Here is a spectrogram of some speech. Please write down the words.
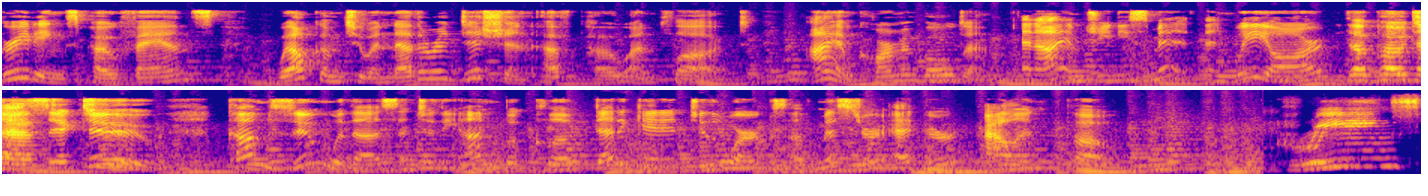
Greetings, Poe fans. Welcome to another edition of Poe Unplugged. I am Carmen Bolden. And I am Jeannie Smith, and we are The Potastic Two. Come zoom with us into the Unbook Club dedicated to the works of Mr. Edgar Allan Poe. Greetings,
